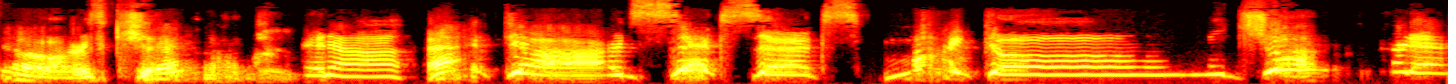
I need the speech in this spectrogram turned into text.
North Carolina at guard six six Michael Jordan.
